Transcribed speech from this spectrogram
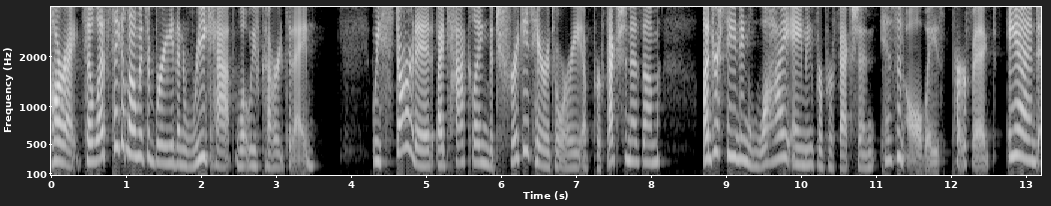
All right, so let's take a moment to breathe and recap what we've covered today. We started by tackling the tricky territory of perfectionism, understanding why aiming for perfection isn't always perfect, and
